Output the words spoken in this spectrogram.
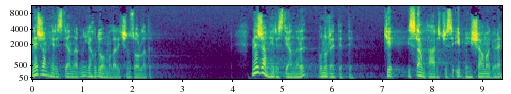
Necran Hristiyanlarını Yahudi olmaları için zorladı. Necran Hristiyanları bunu reddetti. Ki İslam tarihçisi İbni Hişam'a göre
